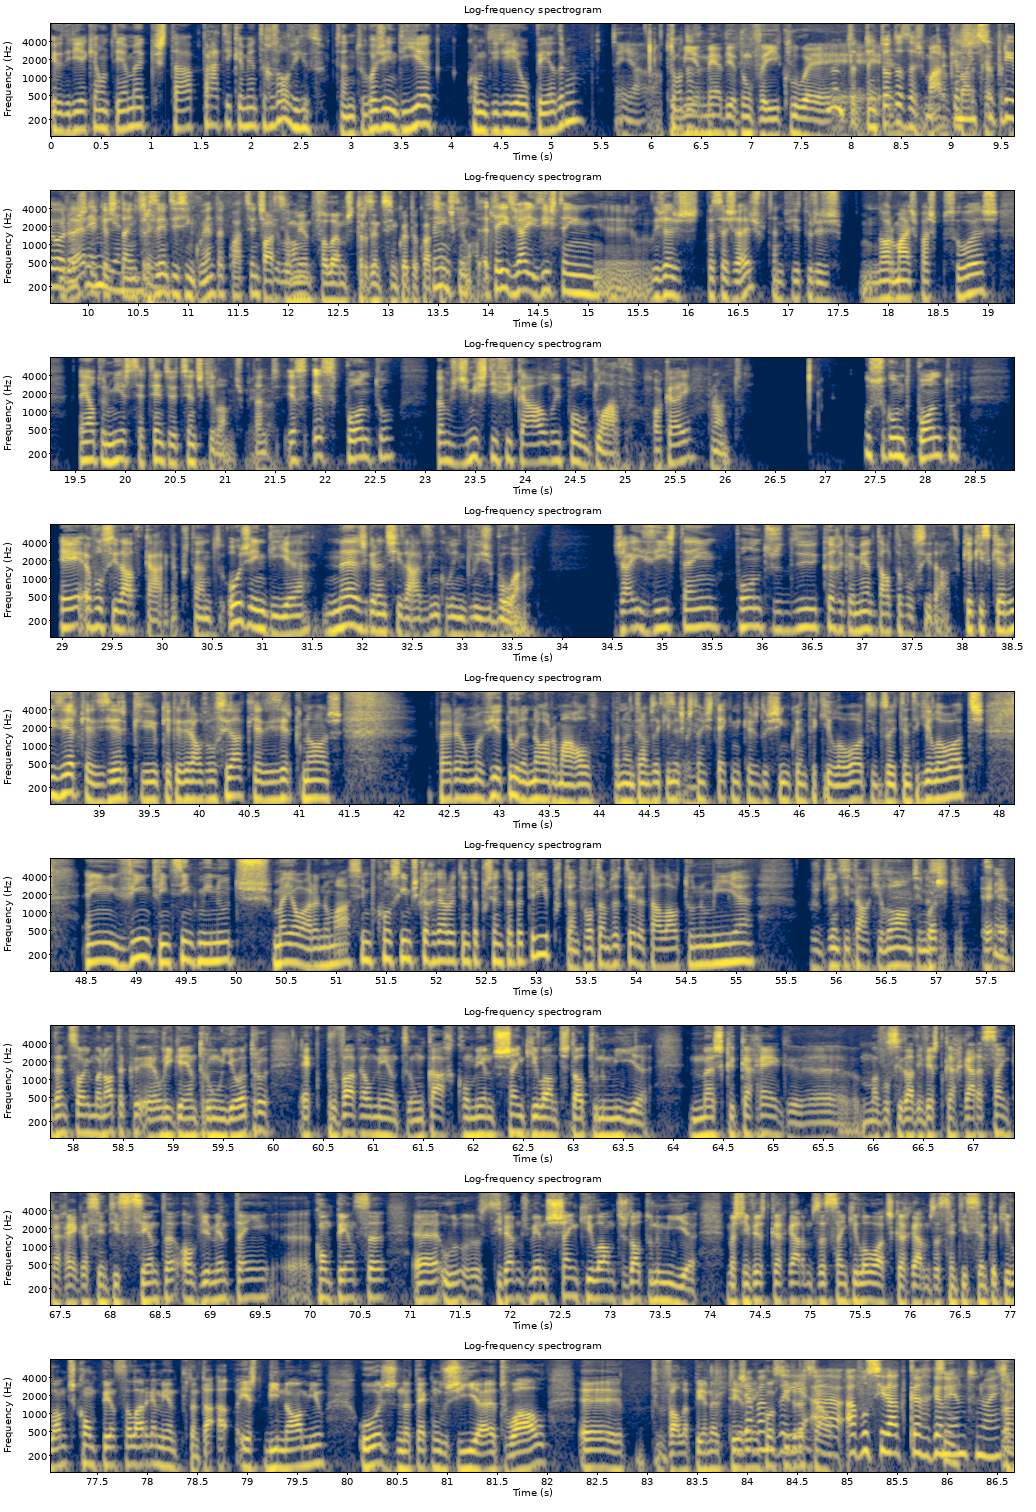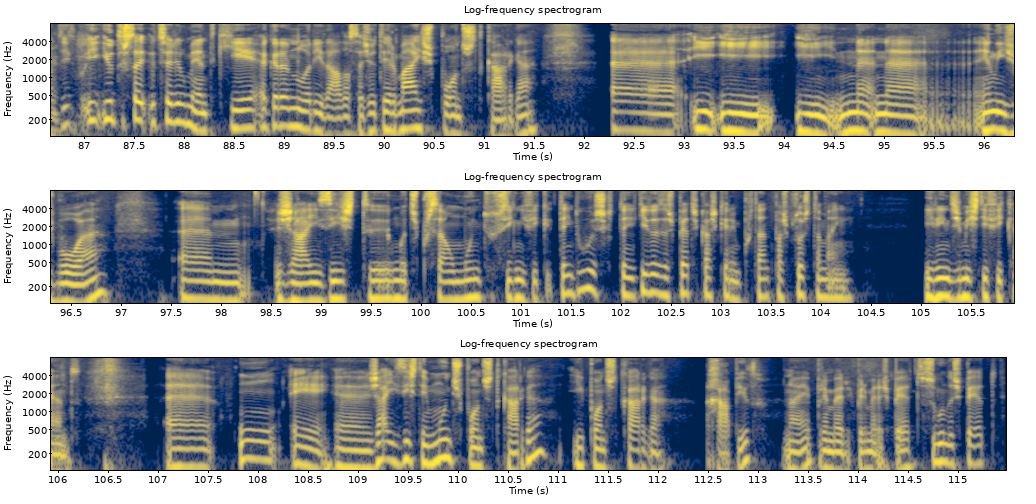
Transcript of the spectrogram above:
eu diria que é um tema que está praticamente resolvido. Portanto, hoje em dia, como diria o Pedro, Sim, a autonomia todas, média de um veículo é. Não, tem todas as marcas. É muito superior hoje em dia. Tem 350, 400 km. Facilmente falamos 350, 400 sim, sim. km. Até aí já existem uh, ligeiros passageiros, portanto, viaturas normais para as pessoas, que têm autonomias de 700 e 800 km. Portanto, esse, esse ponto vamos desmistificá-lo e pô-lo de lado, ok? Pronto. O segundo ponto é a velocidade de carga. Portanto, hoje em dia, nas grandes cidades, incluindo Lisboa, já existem pontos de carregamento de alta velocidade. O que é que isso quer dizer? Quer dizer que o que é que quer dizer alta velocidade? Quer dizer que nós para uma viatura normal, para não entrarmos aqui Sim. nas questões técnicas dos 50 kW e dos 80 kW, em 20, 25 minutos, meia hora no máximo, conseguimos carregar 80% da bateria, portanto voltamos a ter a tal autonomia os 200 Sim. e tal quilómetros e não sei o quê. É, é, dando só uma nota que é, liga entre um e outro, é que provavelmente um carro com menos 100 km de autonomia, mas que carregue uh, uma velocidade, em vez de carregar a 100, carrega a 160, obviamente tem, uh, compensa, uh, o, se tivermos menos 100 km de autonomia, mas em vez de carregarmos a 100 kW, carregarmos a 160 km, compensa largamente. Portanto, há, este binómio, hoje, na tecnologia atual, vale a pena ter Já em consideração. Aí à, à velocidade de carregamento, Sim. não é? Pronto, e, e o, terceiro, o terceiro elemento, que é a granularidade, ou seja, eu ter mais pontos de carga. Uh, e, e, e na, na, em Lisboa um, já existe uma dispersão muito significativa. Tem duas, tem aqui dois aspectos que acho que era importante para as pessoas também irem desmistificando. Uh, um é uh, já existem muitos pontos de carga e pontos de carga rápido, não é? Primeiro, primeiro aspecto. Segundo aspecto,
